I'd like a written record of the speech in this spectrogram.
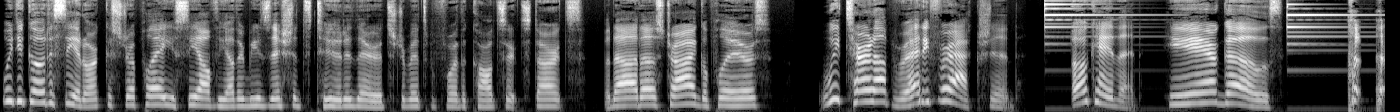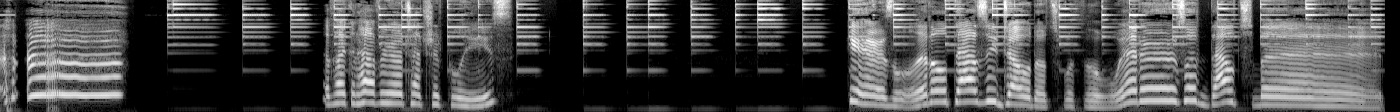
When you go to see an orchestra play, you see all the other musicians tuning their instruments before the concert starts. But not us triangle players. We turn up ready for action. Okay then, here goes. If I could have your attention, please. Here's little Desi Donuts with the winner's announcement.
